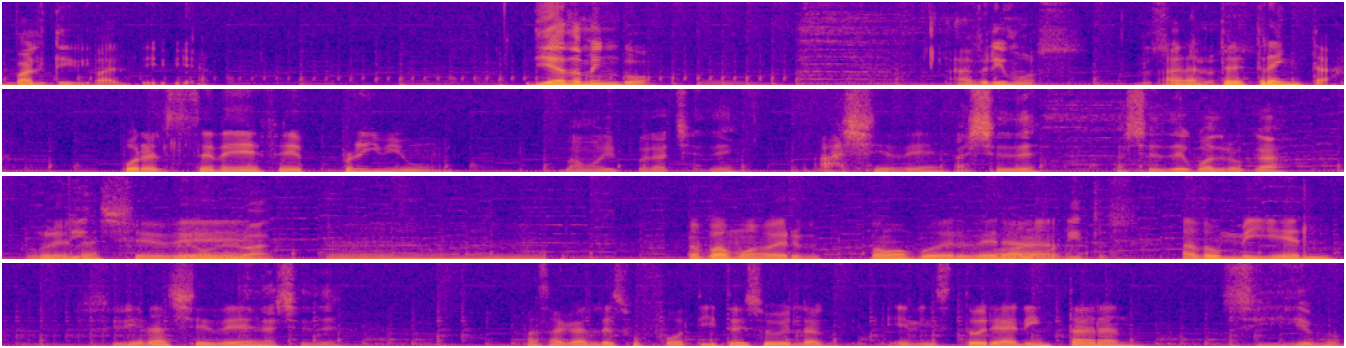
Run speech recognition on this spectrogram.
Valdivia. Valdivia. Día domingo abrimos. A las nosotros. 3.30. Por el CDF Premium Vamos a ir por HD. HD. HD. HD 4K. Por el HD. Ah. Nos vamos a ver. Vamos a poder ver Vamos a a, Don Miguel Sí, en HD. en HD. Para sacarle su fotito y subirla en historia en Instagram. Sí, po.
